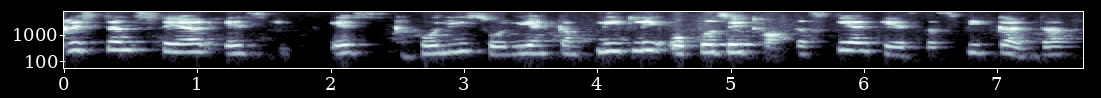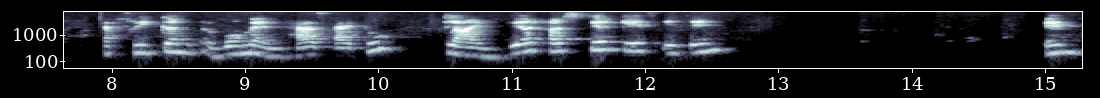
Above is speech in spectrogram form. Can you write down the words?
Crystal stair is, is wholly, solely, and completely opposite of the staircase the speaker, the African woman, has had to climb. Where her staircase is in in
